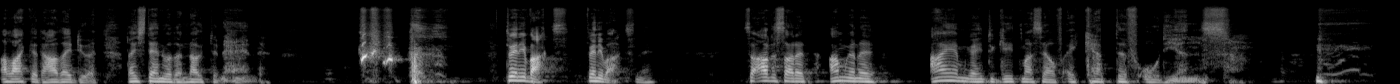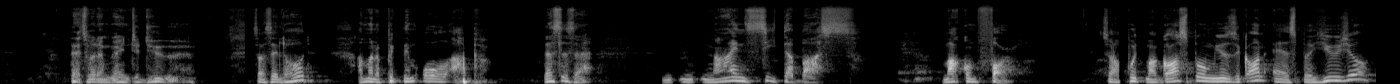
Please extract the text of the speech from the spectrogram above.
I like it how they do it. They stand with a note in hand. 20 bucks, 20 bucks. So I decided I'm going to, I am going to get myself a captive audience. That's what I'm going to do. So I said, Lord, I'm going to pick them all up. This is a nine seater bus. Hom vol. So I put my gospel music on as per usual,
